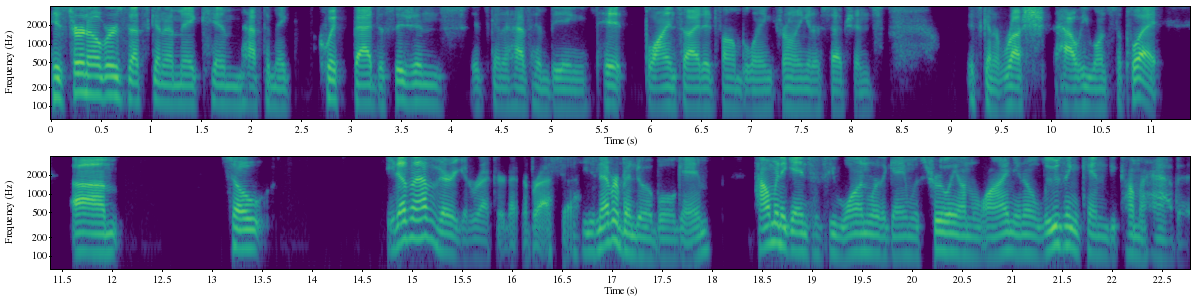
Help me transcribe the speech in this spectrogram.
his turnovers. That's going to make him have to make quick bad decisions. It's going to have him being hit, blindsided, fumbling, throwing interceptions. It's going to rush how he wants to play. Um, so he doesn't have a very good record at Nebraska. He's never been to a bowl game. How many games has he won where the game was truly on the line? You know, losing can become a habit.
